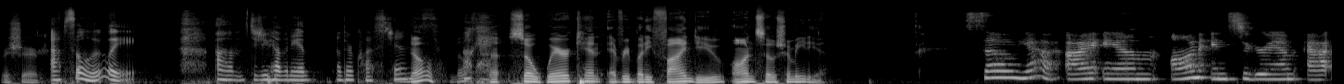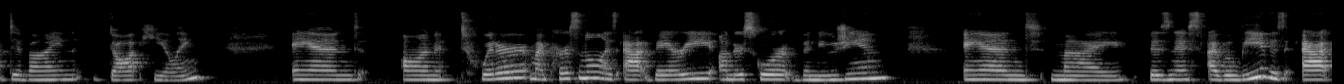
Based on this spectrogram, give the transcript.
for sure. Absolutely. Um, did you have any other questions? No, no. Okay. Uh, so where can everybody find you on social media? So yeah, I am on Instagram at devine.healing. And on Twitter, my personal is at very underscore Venusian. And my business, I believe, is at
